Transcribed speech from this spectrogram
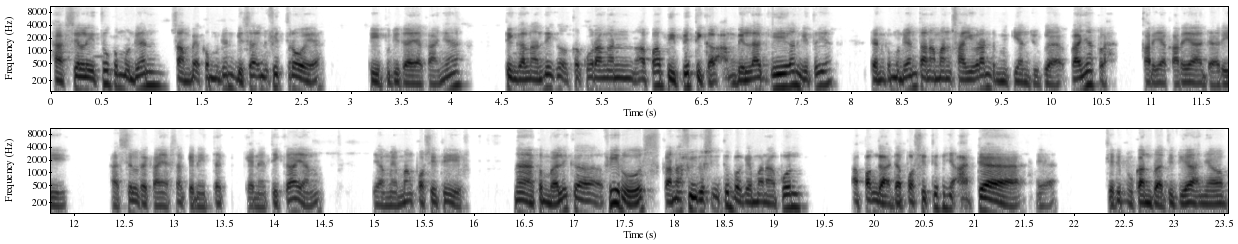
hasil itu kemudian sampai kemudian bisa in vitro ya dibudidayakannya tinggal nanti kekurangan apa bibit tinggal ambil lagi kan gitu ya. Dan kemudian tanaman sayuran demikian juga banyaklah karya-karya dari hasil rekayasa genetik genetika yang yang memang positif. Nah kembali ke virus karena virus itu bagaimanapun apa nggak ada positifnya ada ya. Jadi bukan berarti dia hanya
